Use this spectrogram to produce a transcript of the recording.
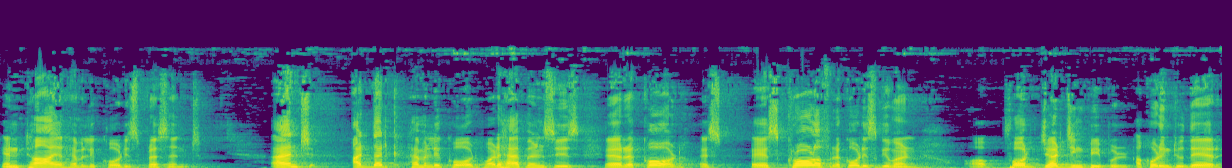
entire heavenly court is present. And at that heavenly court, what happens is a record, a, a scroll of record is given uh, for judging people according to their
